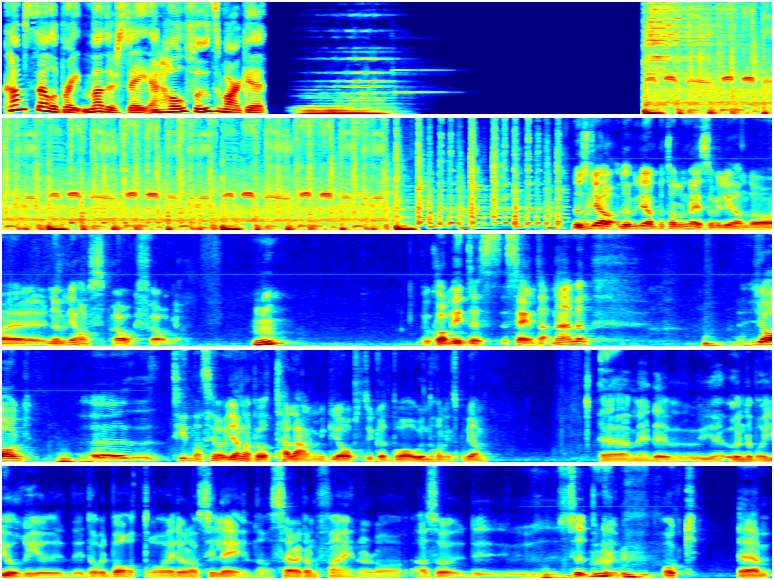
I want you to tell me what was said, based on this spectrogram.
Come celebrate Mother's Day at Whole Foods Market. Nu, ska jag, nu vill jag, på tal om det, så vill jag ändå, eh, nu vill jag ha en språkfråga. Mm. Du kom lite sent här. Nej, men jag eh, tittar så gärna på Talang, vilket jag också tycker är ett bra underhållningsprogram. Eh, med eh, underbar jury, David Batra och Edward af Sillén och Sarah Dawn Finer och alltså superkul. Och ehm,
